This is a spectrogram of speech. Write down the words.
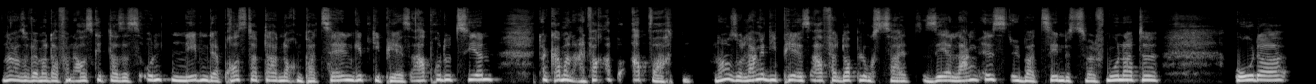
ne, also wenn man davon ausgeht, dass es unten neben der Prostata noch ein paar Zellen gibt, die PSA produzieren, dann kann man einfach ab, abwarten. Ne, solange die PSA-Verdopplungszeit sehr lang ist, über 10 bis 12 Monate, oder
